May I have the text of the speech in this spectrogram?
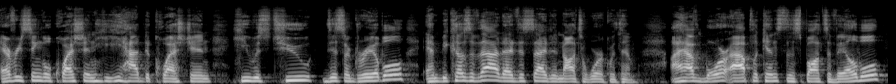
Every single question he had to question. He was too disagreeable. And because of that, I decided not to work with him. I have more applicants than spots available.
